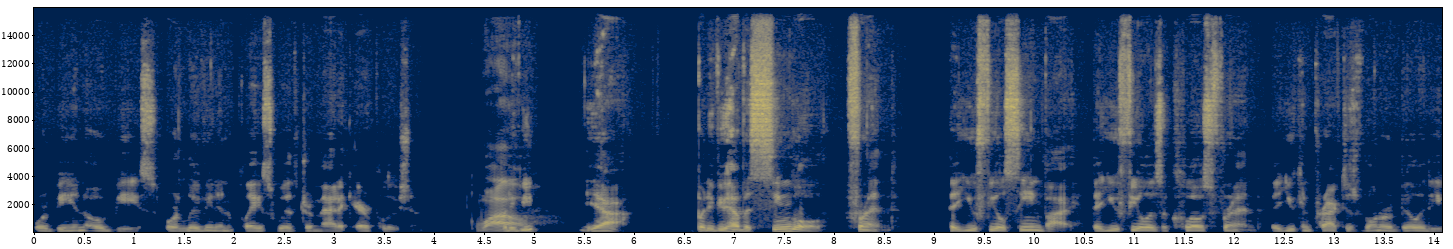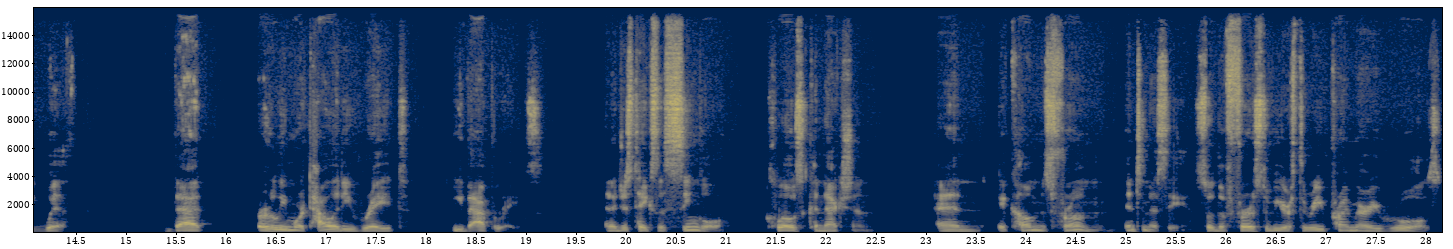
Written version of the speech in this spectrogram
or being obese or living in a place with dramatic air pollution. Wow. But if you, yeah. But if you have a single friend that you feel seen by, that you feel is a close friend, that you can practice vulnerability with, that early mortality rate evaporates. And it just takes a single close connection. And it comes from intimacy. So the first of your three primary rules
